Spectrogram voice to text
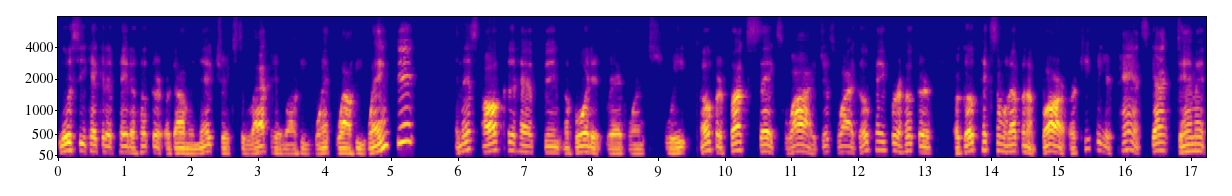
Louis C.K. could have paid a hooker or dominatrix to laugh at him while he went while he wanked it, and this all could have been avoided. Read one tweet. Oh, for fuck's sakes, why? Just why? Go pay for a hooker or go pick someone up in a bar or keep in your pants. God damn it.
